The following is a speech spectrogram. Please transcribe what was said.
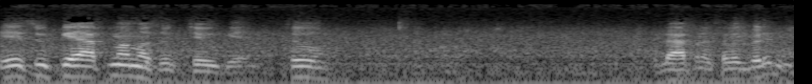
એ સુખ કે આત્મામાં સુખ છે એવું કે. શું એટલે આપણે સમજ પડી ને?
